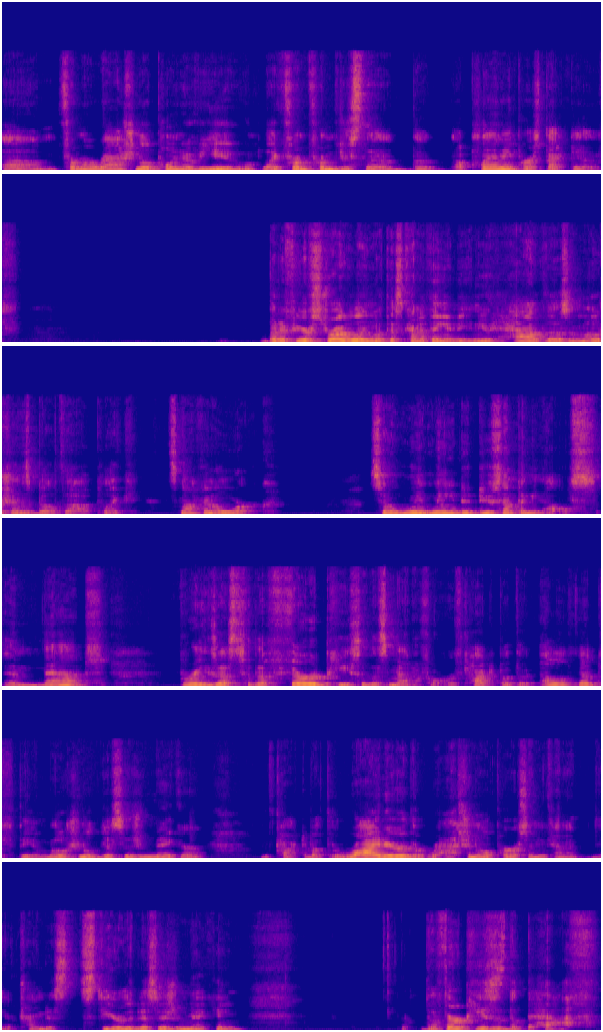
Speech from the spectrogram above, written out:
um, from a rational point of view, like from from just the, the a planning perspective. But if you're struggling with this kind of thing and, and you have those emotions built up, like it's not going to work. So we, we need to do something else, and that brings us to the third piece of this metaphor. We've talked about the elephant, the emotional decision maker. We've talked about the rider, the rational person, kind of you know, trying to steer the decision making. The third piece is the path.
